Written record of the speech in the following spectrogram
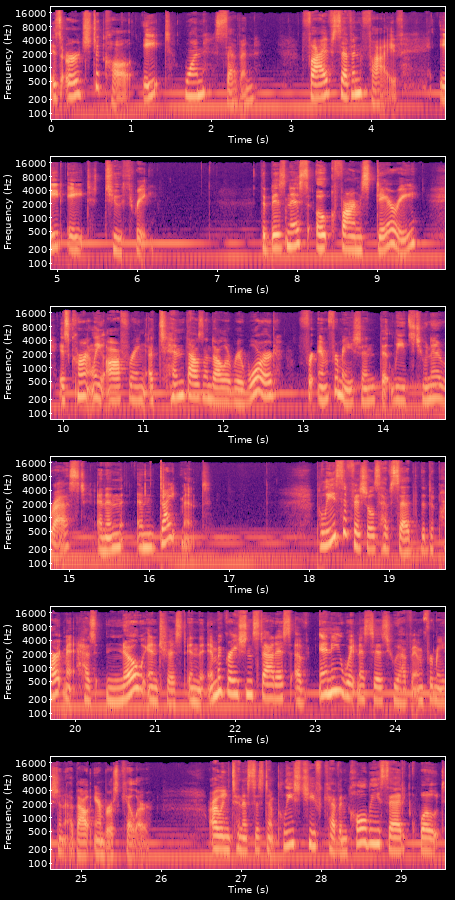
is urged to call 817 575 8823. The business Oak Farms Dairy is currently offering a $10,000 reward for information that leads to an arrest and an indictment. Police officials have said that the department has no interest in the immigration status of any witnesses who have information about Amber's killer. Arlington Assistant Police Chief Kevin Kolbye said, quote,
